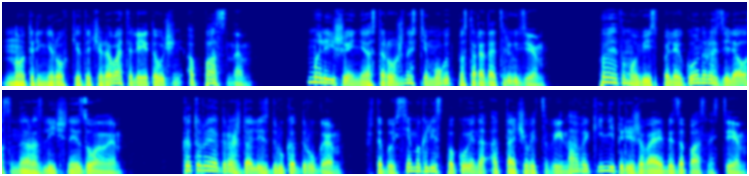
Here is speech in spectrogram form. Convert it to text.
Но тренировки зачарователей – это очень опасно. Малейшие неосторожности могут пострадать люди. Поэтому весь полигон разделялся на различные зоны, которые ограждались друг от друга, чтобы все могли спокойно оттачивать свои навыки, не переживая безопасности.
